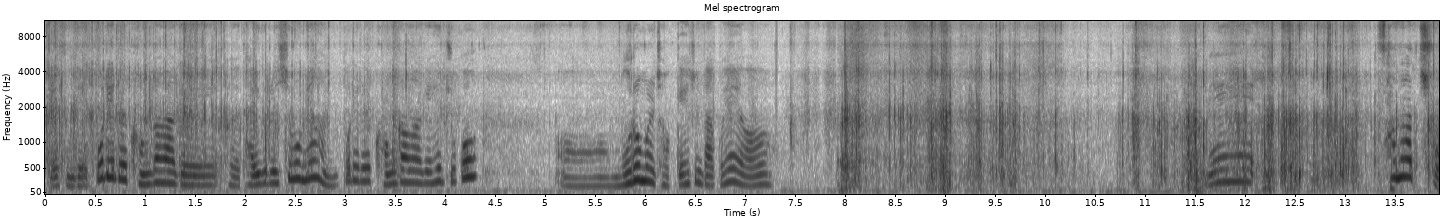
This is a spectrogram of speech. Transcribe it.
그래서 이제 뿌리를 건강하게 그 다육이를 심으면 뿌리를 건강하게 해주고 어, 물음을 적게 해준다고 해요. 네, 산화초,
